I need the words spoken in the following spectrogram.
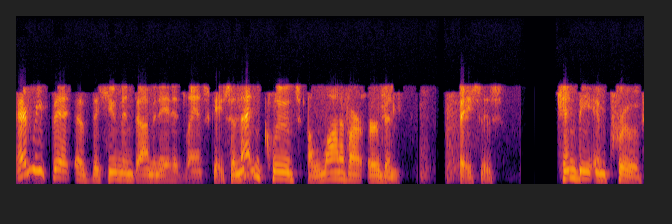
every bit of the human dominated landscapes. And that includes a lot of our urban spaces can be improved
